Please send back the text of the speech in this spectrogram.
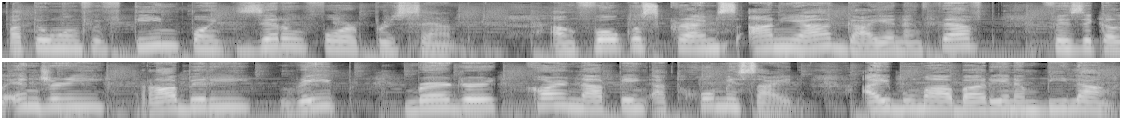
patungong 15.04%. Ang focus crimes anya gaya ng theft, physical injury, robbery, rape, murder, carnapping at homicide ay bumaba rin ang bilang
